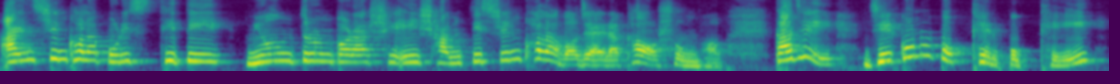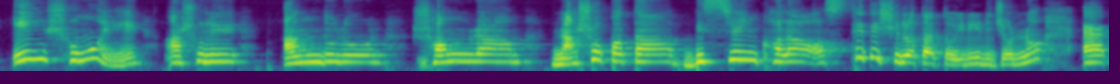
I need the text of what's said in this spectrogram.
আইন শৃঙ্খলা পরিস্থিতি নিয়ন্ত্রণ করা, সেই শান্তি শৃঙ্খলা বজায় রাখা অসম্ভব। কাজেই যে কোনো পক্ষের পক্ষেই এই সময়ে আসলে আন্দোলন, সংগ্রাম, নাশকতা, বিশৃঙ্খলা, অস্থিতিশীলতা তৈরির জন্য এক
